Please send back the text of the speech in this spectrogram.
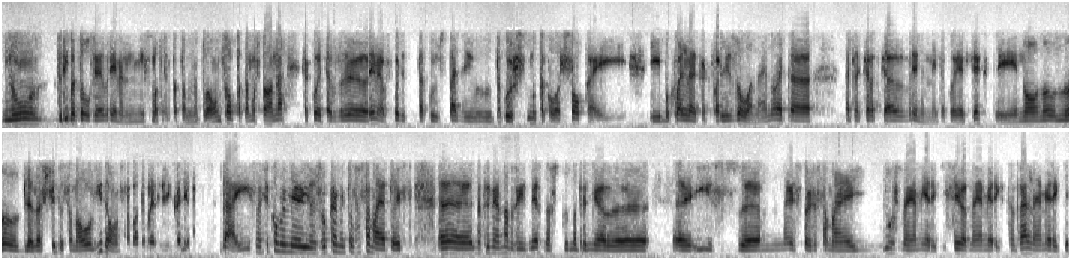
ну, рыба долгое время не смотрит потом на плавунцов, потому что она какое-то время входит в такую стадию, такую, ну, такого шока и, и буквально как парализованная. Но это, это кратковременный такой эффект, и, но, но, но для защиты самого вида он срабатывает великолепно. Да, и с насекомыми, и с жуками то же самое. То есть, э, например, нам же известно, что, например, э из, э, из той же самой Южной Америки, Северной Америки, Центральной Америки,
